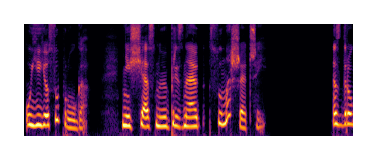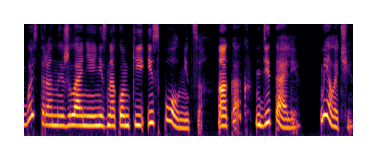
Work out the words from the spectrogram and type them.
у ее супруга. Несчастную признают сумасшедшей. С другой стороны, желание незнакомки исполнится. А как? Детали. Мелочи.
